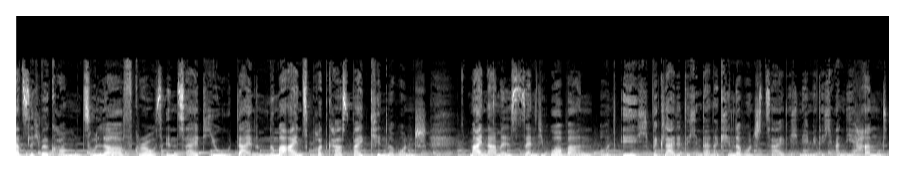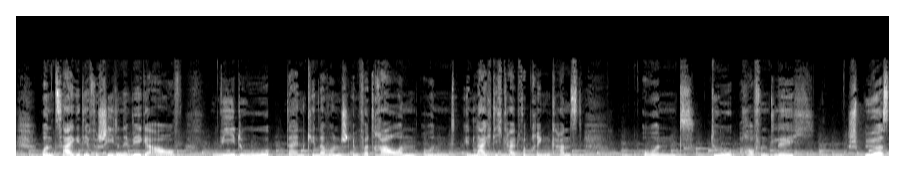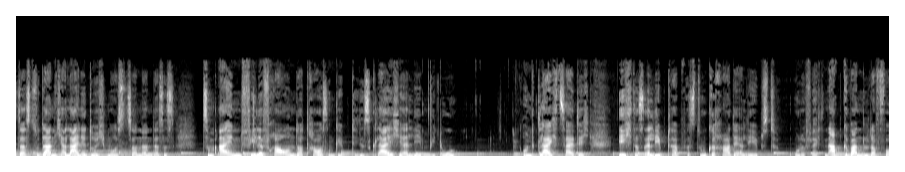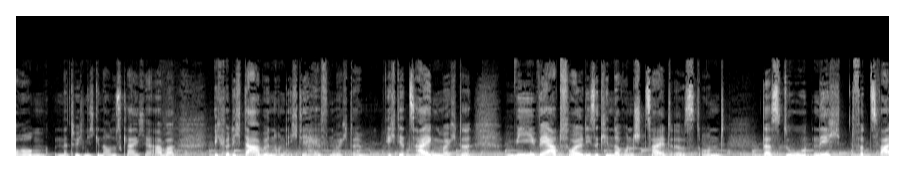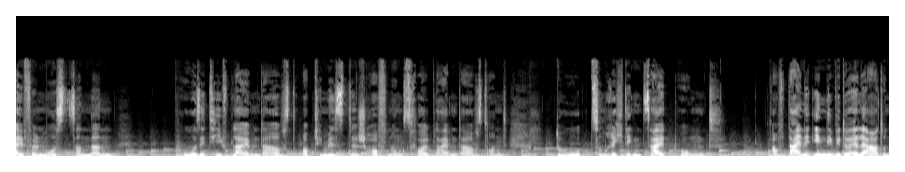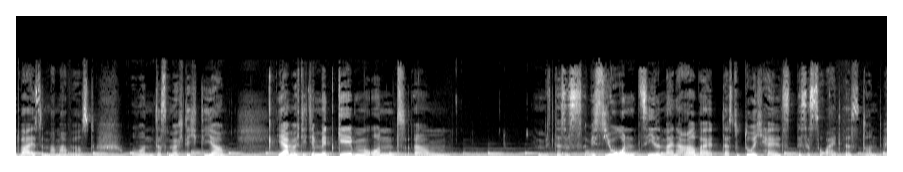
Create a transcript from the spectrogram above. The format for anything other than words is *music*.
Herzlich willkommen zu Love Grows Inside You, deinem Nummer 1 Podcast bei Kinderwunsch. Mein Name ist Sandy Urban und ich begleite dich in deiner Kinderwunschzeit. Ich nehme dich an die Hand und zeige dir verschiedene Wege auf, wie du deinen Kinderwunsch im Vertrauen und in Leichtigkeit verbringen kannst und du hoffentlich spürst, dass du da nicht alleine durch musst, sondern dass es zum einen viele Frauen dort draußen gibt, die das Gleiche erleben wie du und gleichzeitig ich das erlebt habe, was du gerade erlebst oder vielleicht in abgewandelter Form, natürlich nicht genau das Gleiche, aber ich für dich da bin und ich dir helfen möchte. Ich dir zeigen möchte, wie wertvoll diese Kinderwunschzeit ist und dass du nicht verzweifeln musst, sondern positiv bleiben darfst, optimistisch, hoffnungsvoll bleiben darfst und du zum richtigen Zeitpunkt auf deine individuelle Art und Weise Mama wirst. Und das möchte ich dir, ja, möchte ich dir mitgeben und ähm, das ist Vision, Ziel meiner Arbeit, dass du durchhältst, bis es soweit ist. Und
